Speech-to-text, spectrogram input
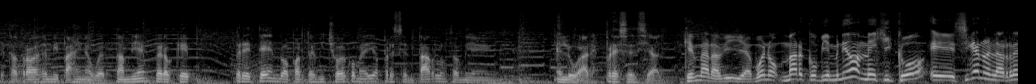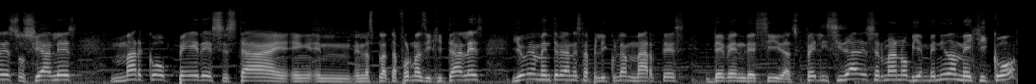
está a través de mi página web también, pero que pretendo, aparte de mi show de comedia, presentarlos también en lugares presencial. Qué maravilla. Bueno, Marco, bienvenido a México. Eh, síganos en las redes sociales. Marco Pérez está en, en- en las plataformas digitales. Y obviamente vean esta película Martes de Bendecidas. Felicidades, hermano. Bienvenido a México.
